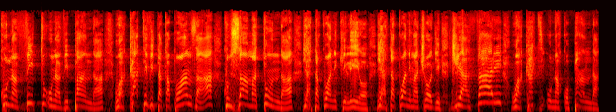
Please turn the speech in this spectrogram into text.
Kuna vitu unavipanda wakati vitakapoanza kuzaa matunda yatakuwa ni kilio yatakuwa ni machoji. Jiathari wakati unakopanda.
